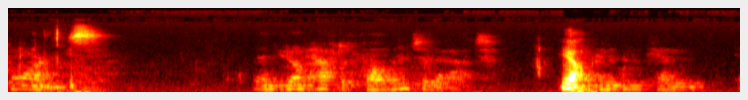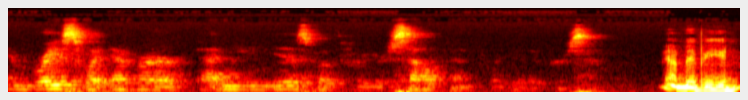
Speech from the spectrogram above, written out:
forms, then you don't have to fall into that. Yeah, You can, you can embrace whatever that meeting is, both for yourself and for the other person. yeah. Maybe you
